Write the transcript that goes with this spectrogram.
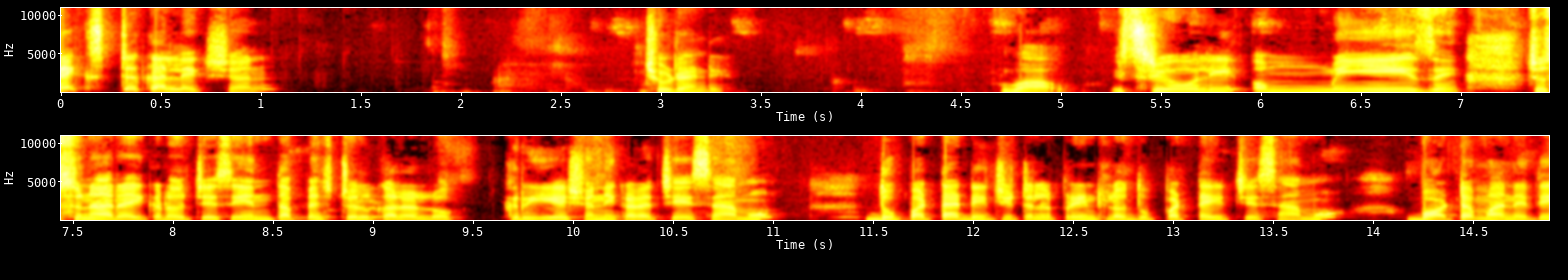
నెక్స్ట్ కలెక్షన్ చూడండి. వావ్. ఇట్స్ రియలీ అమేజింగ్ చూస్తున్నారా? ఇక్కడ వచ్చేసి ఎంత పెస్టల్ కలర్లో క్రియేషన్ ఇక్కడ చేసాము దుపట్టా డిజిటల్ ప్రింట్లో దుపట్టా ఇచ్చేసాము. బాటమ్ అనేది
